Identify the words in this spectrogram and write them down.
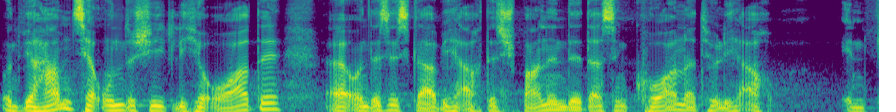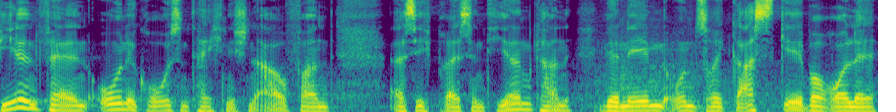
und wir haben sehr unterschiedliche Orte äh, und das ist, glaube ich, auch das Spannende, dass ein Chor natürlich auch in vielen Fällen ohne großen technischen Aufwand äh, sich präsentieren kann. Wir nehmen unsere Gastgeberrolle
